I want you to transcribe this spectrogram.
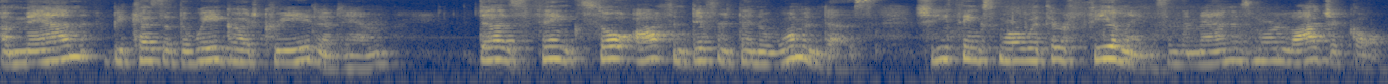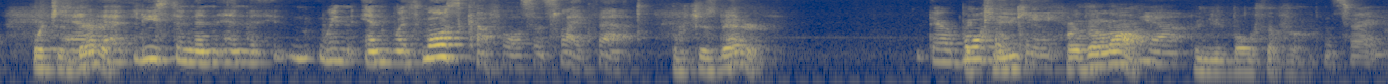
a man, because of the way God created him, does think so often different than a woman does. She thinks more with her feelings, and the man is more logical. Which is And better. At least in the, in when and with most couples, it's like that. which is better. They're The both key okay. or the law. Yeah. We need both of them. That's right.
